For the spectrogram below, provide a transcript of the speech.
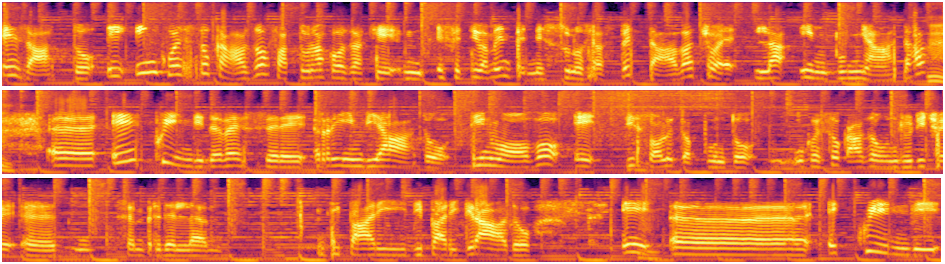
Esatto, e in questo caso ha fatto una cosa che mh, effettivamente nessuno si aspettava, cioè l'ha impugnata Mm. eh, e quindi deve essere rinviato di nuovo e di solito appunto in questo caso un giudice eh, sempre del, di, pari, di pari grado. E, Mm. eh, e quindi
